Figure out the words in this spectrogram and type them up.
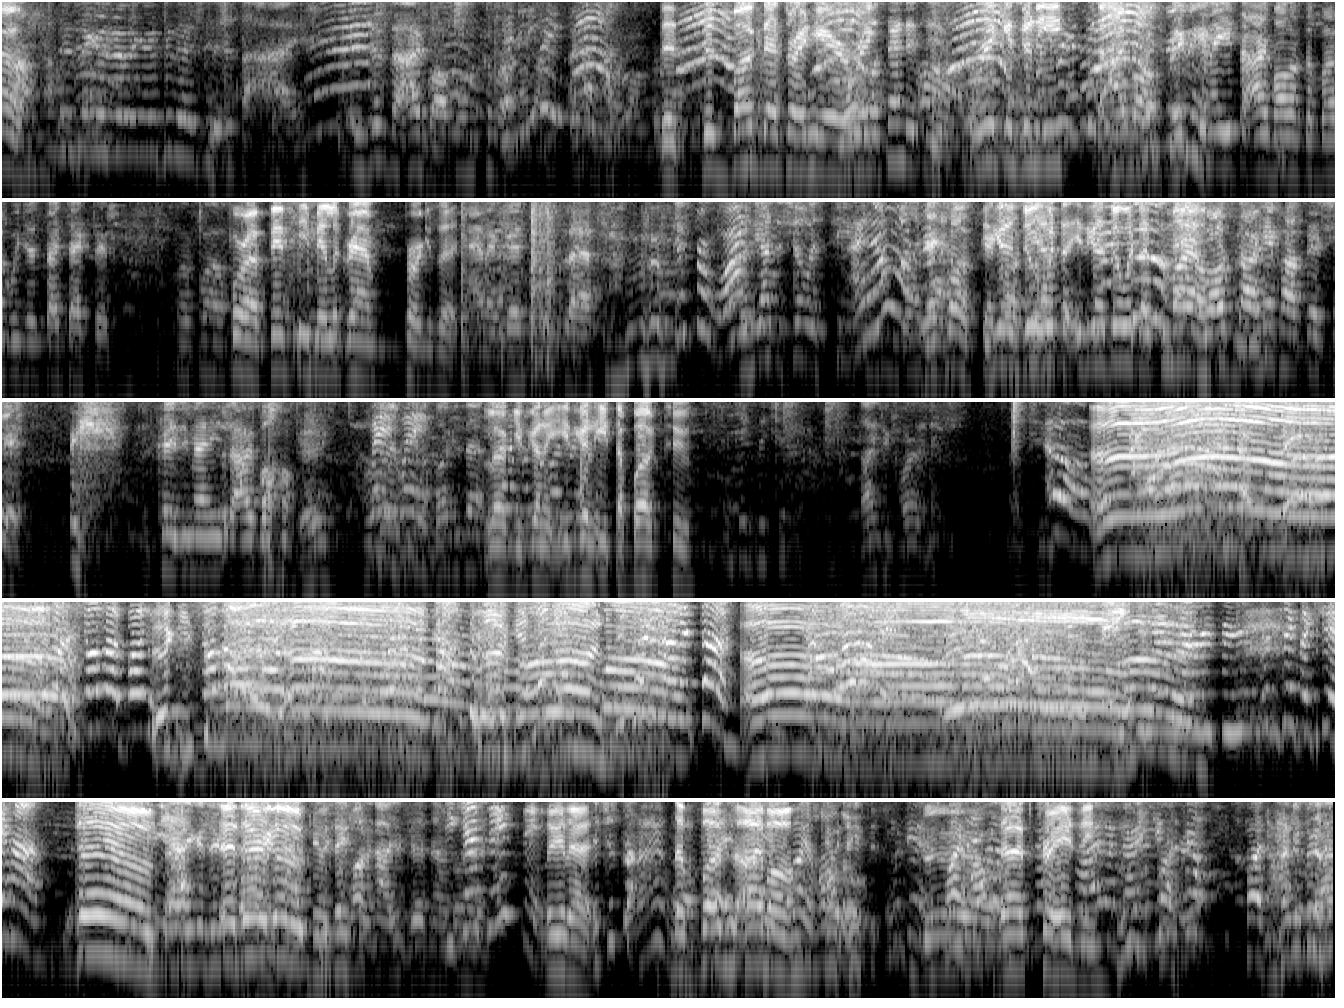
go. This nigga's really gonna do that shit. It's shit. just the eye. It's just the eyeball. Come on. Has anybody seen This this bug that's right here, We'll, we'll Rick. send it to you. Rick is gonna eat the eyeball Rick's gonna eat the eyeball of the bug we just dissected. For, for, for a 15 milligram Percocet. And a good laugh. Just for one. but one? he has to show his teeth. I know. Like Get that. close. Get He's gonna close. do He it with the. He's gonna do it with a Hey, Hey, smile. World Star Hip Hop this shit. Crazy man eats the eyeball. What Wait, what wait. kind bug is that? Look, he's gonna he's gonna eat the bug too. Take a picture. No, he's recording it. Let's see. Oh. Oh! Show that bug. Look, he's Show smiling. that Oh! bug. Look, it's gone. He put it on his tongue. Oh! Like shit. Damn! Yeah, you can drink And there he water now. goes. Give it Drink some taste water it. now. You're good now. You can't ahead. taste it. Look at that. It's just the eyeball. The bug's It's eyeball. It's probably hollow. Taste it. We're good. It's probably hollow. That's crazy. Fine, I'm not It's fine. getting it. It's fine. How do you Give it-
